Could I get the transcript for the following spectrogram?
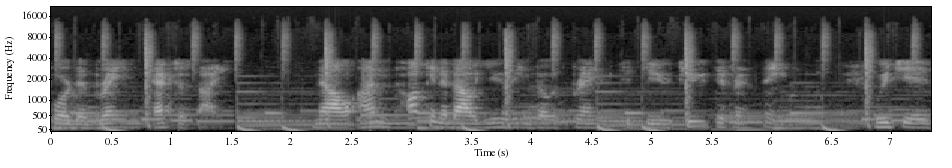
for the brain exercise. Now, I'm talking about using those brains to do two different things, which is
